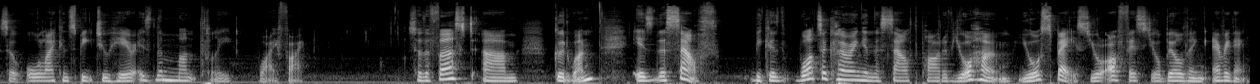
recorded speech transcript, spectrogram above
So, all I can speak to here is the monthly Wi Fi. So the first um, good one is the south, because what's occurring in the south part of your home, your space, your office, your building, everything.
